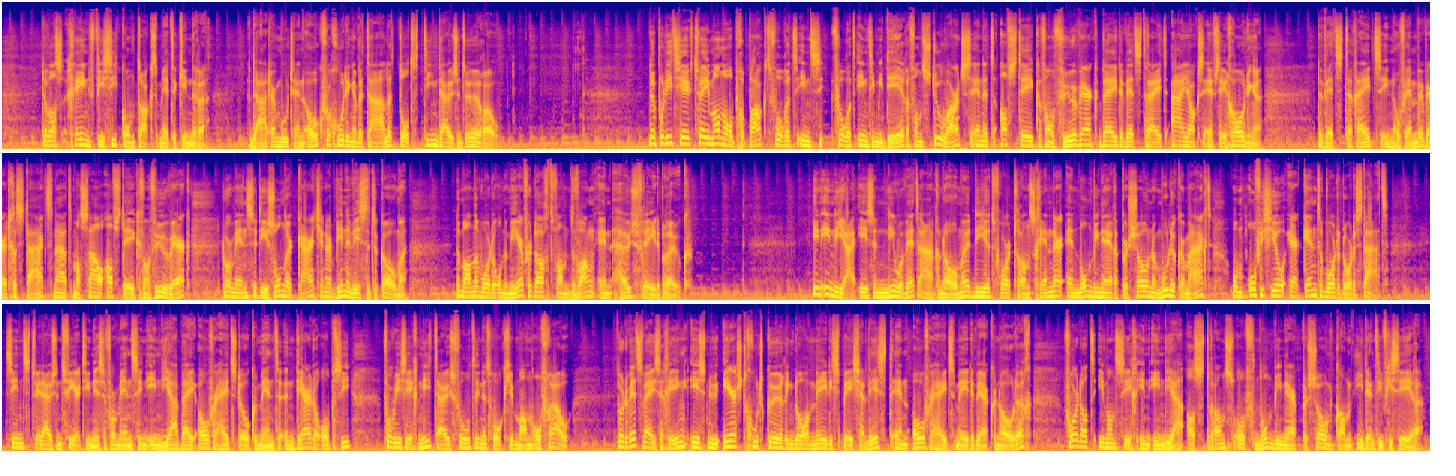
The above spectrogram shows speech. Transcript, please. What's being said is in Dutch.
Er was geen fysiek contact met de kinderen. De dader moet hen ook vergoedingen betalen tot 10.000 euro. De politie heeft twee mannen opgepakt voor het, voor het intimideren van stewards... en het afsteken van vuurwerk bij de wedstrijd Ajax-FC Groningen. De wedstrijd in november werd gestaakt na het massaal afsteken van vuurwerk... door mensen die zonder kaartje naar binnen wisten te komen. De mannen worden onder meer verdacht van dwang en huisvredebreuk. In India is een nieuwe wet aangenomen die het voor transgender en non-binaire personen moeilijker maakt... om officieel erkend te worden door de staat... Sinds 2014 is er voor mensen in India bij overheidsdocumenten een derde optie... voor wie zich niet thuis voelt in het hokje man of vrouw. Door de wetswijziging is nu eerst goedkeuring door een medisch specialist en overheidsmedewerker nodig... voordat iemand zich in India als trans- of non-binair persoon kan identificeren.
